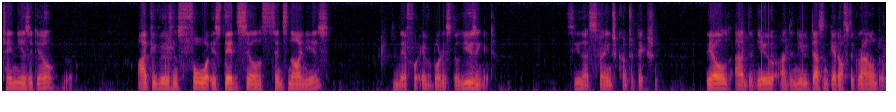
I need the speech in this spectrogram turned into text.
10 years ago. IP version 4 is dead still since 9 years, and therefore everybody's still using it. See that strange contradiction. The old and the new, and the new doesn't get off the ground. Of,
